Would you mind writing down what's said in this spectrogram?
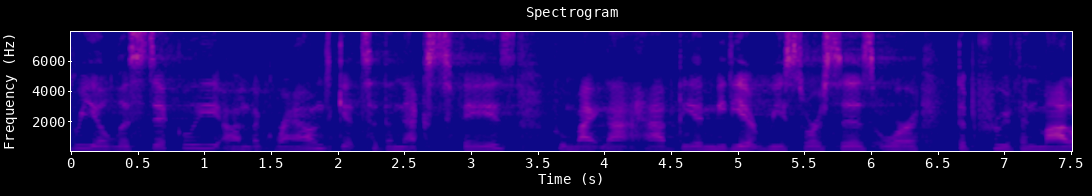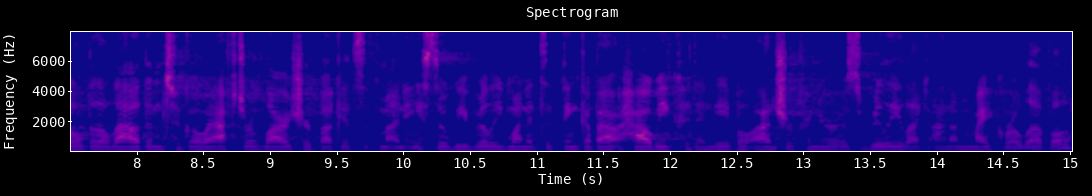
realistically on the ground get to the next phase who might not have the immediate resources or the proven model that allow them to go after larger buckets of money. So we really wanted to think about how we could enable entrepreneurs really like on a micro level.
